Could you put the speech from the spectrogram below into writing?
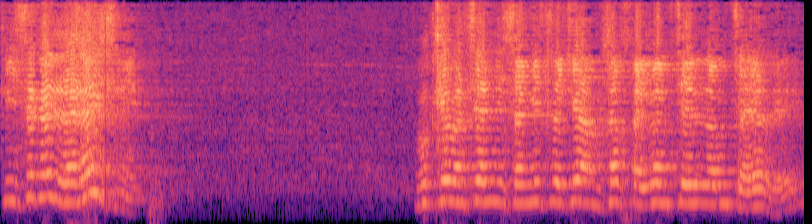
की इथं काही लढाईच नाही. मुख्यमंत्र्यांनी सांगितलं की आमचा पैलवान तेल लावून तयार आहे.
